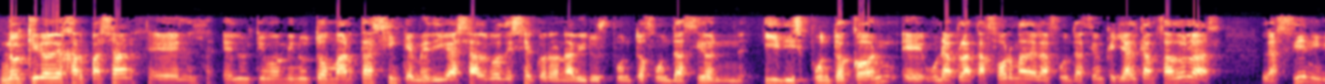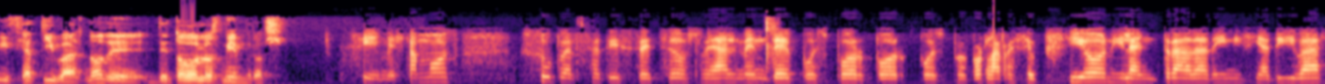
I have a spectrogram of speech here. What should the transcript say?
¿no? quiero dejar pasar el, último minuto, Marta, sin que me digas algo de ese coronavirus.fundacionidis.com, eh, una plataforma de la Fundación que ya ha alcanzado las, las 100 iniciativas ¿no? de, de todos los miembros. Sí, estamos súper satisfechos realmente pues por, por, pues por, la recepción y la entrada de iniciativas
